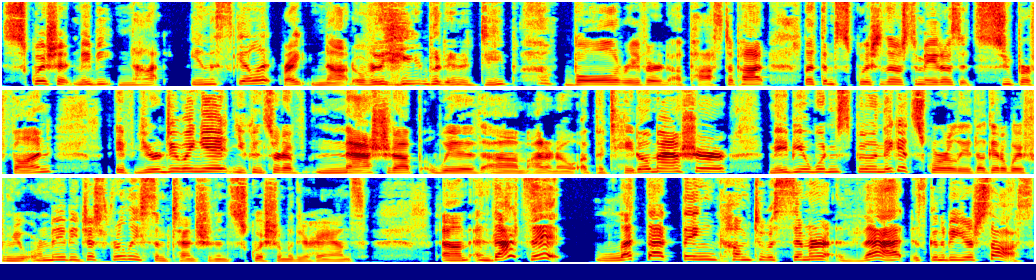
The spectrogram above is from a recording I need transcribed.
Squish it, maybe not in the skillet, right? Not over the heat, but in a deep bowl or even a pasta pot. Let them squish those tomatoes. It's super fun. If you're doing it, you can sort of mash it up with, um, I don't know, a potato masher, maybe a wooden spoon. They get squirrely. They'll get away from you or maybe just release some tension and squish them with your hands. Um, and that that's it. Let that thing come to a simmer. That is going to be your sauce.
